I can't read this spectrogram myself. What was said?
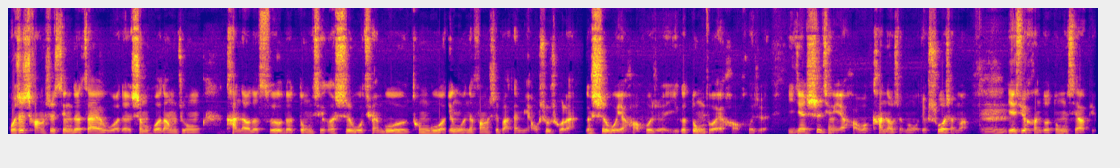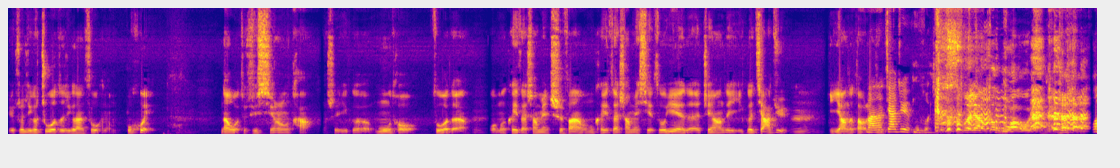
我是尝试性的在我的生活当中看到的所有的东西和事物，全部通过英文的方式把它描述出来。一个事物也好，或者一个动作也好，或者一件事情也好，我看到什么我就说什么。嗯也许很多东西啊，比如说这个桌子这个单词我可能不会，那我就去形容它是一个木头做的，我们可以在上面吃饭，我们可以在上面写作业的这样的一个家具，嗯，一样的道理。完家具也不会。词汇量更多了，我感觉。我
